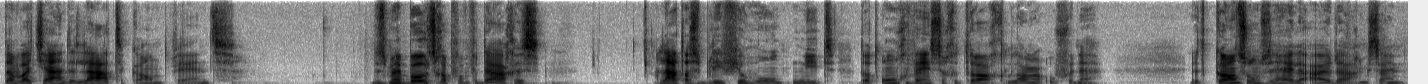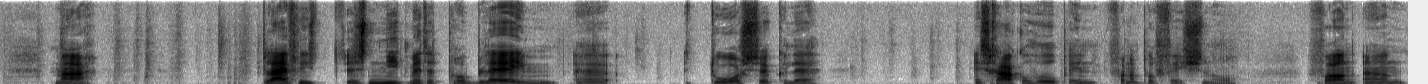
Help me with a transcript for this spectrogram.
dan wat je aan de late kant bent. Dus mijn boodschap van vandaag is: laat alsjeblieft je hond niet dat ongewenste gedrag langer oefenen. Het kan soms een hele uitdaging zijn, maar blijf niet, dus niet met het probleem uh, doorsukkelen en schakel hulp in van een professional, van een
